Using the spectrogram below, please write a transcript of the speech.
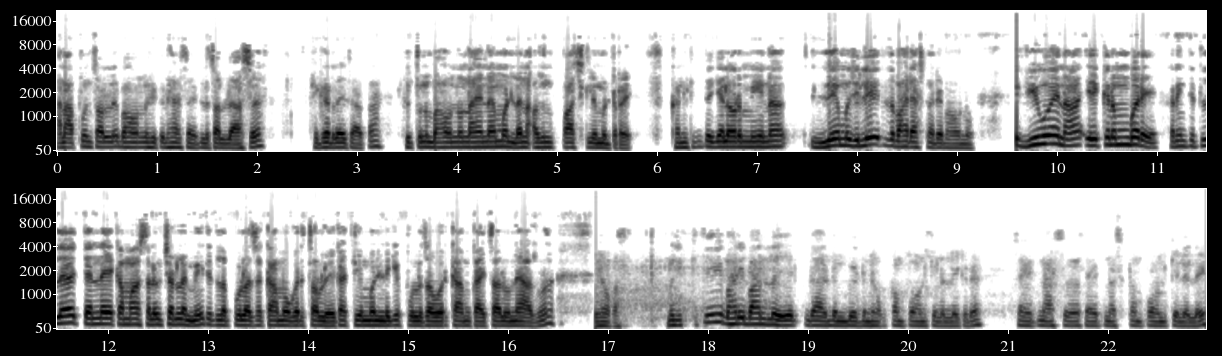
आणि आपण चाललोय भावांनो इकडे ह्या साईडला चाललोय असं इकडे जायचं आता तिथून भावांनो नाही नाही म्हटलं ना अजून पाच किलोमीटर आहे कारण की तिथे गेल्यावर मी ना ले म्हणजे ले तिथं भारी असणार आहे भावांनो व्ह्यू आहे ना एक नंबर आहे. कारण तिथलं त्यांना एका माणसाला विचारलं मी तिथलं पुलाचं काम वगैरे चालू आहे का? ते म्हणले की पुलाचा वर काम काय चालू नाही अजून. म्हणजे किती भारी बांधलंय एक गार्डन बिर्डन कंपाऊंड केलेलं इकडे. साईडनं असं साईडनं असं कंपाऊंड केलेलं आहे.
